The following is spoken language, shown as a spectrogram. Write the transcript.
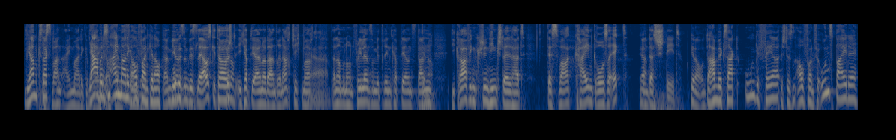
Wir haben gesagt, das war ein einmaliger Ja, aber das ist ein einmaliger Aufwand, genau. Da haben wir uns ein bisschen ausgetauscht. Genau. Ich habe die eine oder andere Nachtschicht gemacht. Ja. Dann haben wir noch einen Freelancer mit drin gehabt, der uns dann genau. die Grafiken hingestellt hat. Das war kein großer Act ja. und das steht. Genau, und da haben wir gesagt, ungefähr ist das ein Aufwand für uns beide.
